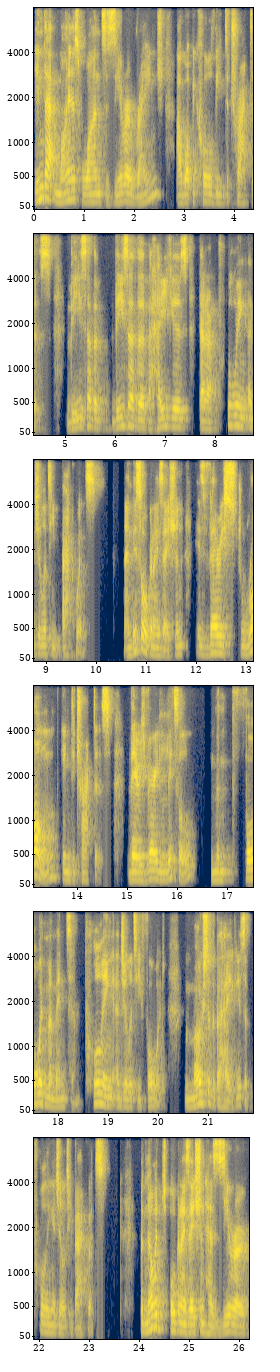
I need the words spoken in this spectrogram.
In that minus one to zero range are what we call the detractors. These are the, these are the behaviors that are pulling agility backwards. And this organization is very strong in detractors. There is very little forward momentum, pulling agility forward. Most of the behaviors are pulling agility backwards. But no organization has zero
